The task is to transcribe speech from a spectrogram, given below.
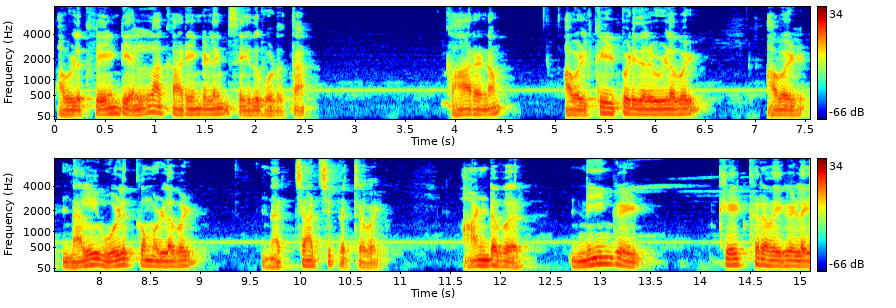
அவளுக்கு வேண்டிய எல்லா காரியங்களையும் செய்து கொடுத்தான். காரணம் அவள் கீழ்ப்படிதல் உள்ளவள். அவள் நல் ஒழுக்கமுள்ளவள் நற்சாட்சி பெற்றவள். ஆண்டவர் நீங்கள் கேட்கிறவைகளை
